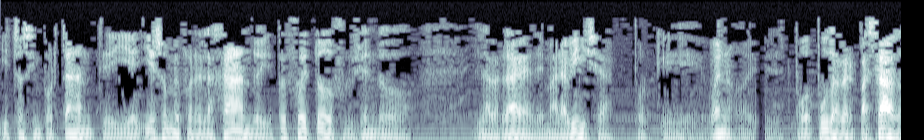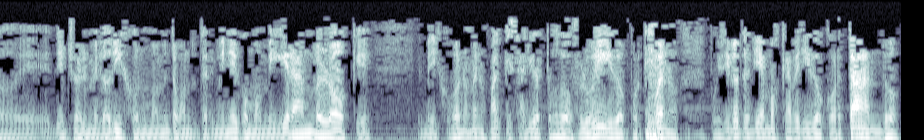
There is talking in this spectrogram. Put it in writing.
y esto es importante, y, y eso me fue relajando, y después fue todo fluyendo, la verdad, de maravilla, porque, bueno, eh, pudo haber pasado. eh, de hecho, él me lo dijo en un momento cuando terminé como mi gran bloque. Él me dijo, bueno, menos mal que salió todo fluido, porque bueno, porque si no tendríamos que haber ido cortando,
